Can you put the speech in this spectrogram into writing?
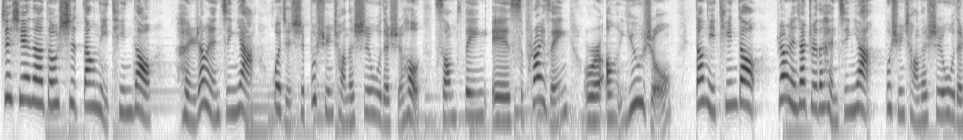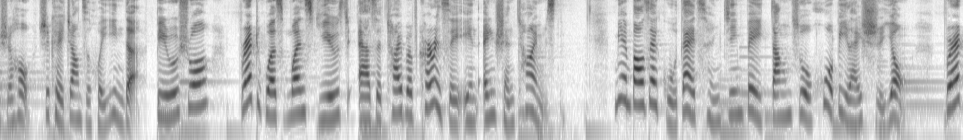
这些呢，都是当你听到很让人惊讶或者是不寻常的事物的时候，something is surprising or unusual。当你听到让人家觉得很惊讶、不寻常的事物的时候，是可以这样子回应的。比如说，Bread was once used as a type of currency in ancient times。 面包在古代曾经被当作货币来使用。Bread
